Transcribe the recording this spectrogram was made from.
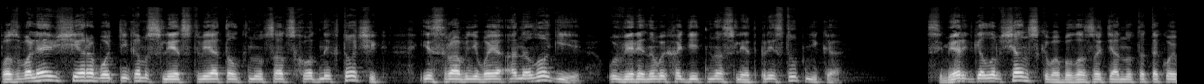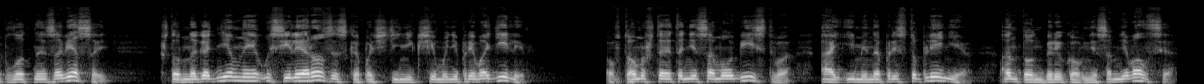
позволяющее работникам следствия оттолкнуться от сходных точек и, сравнивая аналогии, уверенно выходить на след преступника. Смерть Головчанского была затянута такой плотной завесой, что многодневные усилия розыска почти ни к чему не приводили. В том, что это не самоубийство, а именно преступление, Антон Бирюков не сомневался.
